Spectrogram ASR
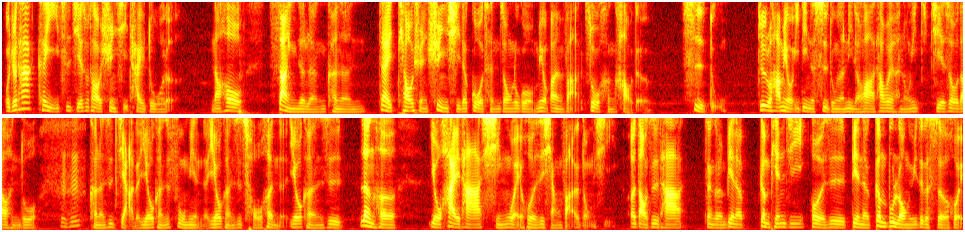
我觉得他可以一次接触到的讯息太多了，然后上瘾的人可能在挑选讯息的过程中，如果没有办法做很好的试读，就如果他没有一定的试读能力的话，他会很容易接受到很多。可能是假的，也有可能是负面的，也有可能是仇恨的，也有可能是任何有害他行为或者是想法的东西，而导致他整个人变得更偏激，或者是变得更不容于这个社会。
